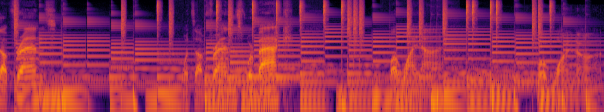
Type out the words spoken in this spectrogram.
What's up, friends? What's up, friends? We're back. But why not? But why not?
